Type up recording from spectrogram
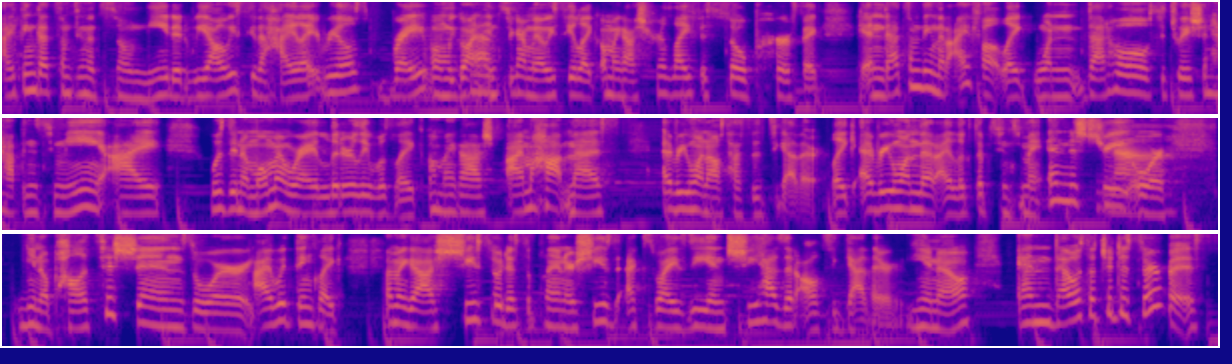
I think that's something that's so needed. We always see the highlight reels, right? When we go on Instagram, we always see like, oh my gosh, her life is so perfect. And that's something that I felt like when that whole situation happens to me, I was in a moment where I literally was like, oh my gosh, I'm a hot mess. Everyone else has it together. Like everyone that I looked up to into my industry nah. or you know, politicians, or I would think like, oh my gosh, she's so disciplined or she's XYZ and she has it all together, you know? And that was such a disservice.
